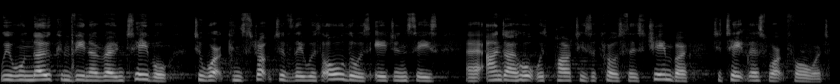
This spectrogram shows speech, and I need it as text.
we will now convene a round table to work constructively with all those agencies uh, and I hope with parties across this Chamber to take this work forward.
